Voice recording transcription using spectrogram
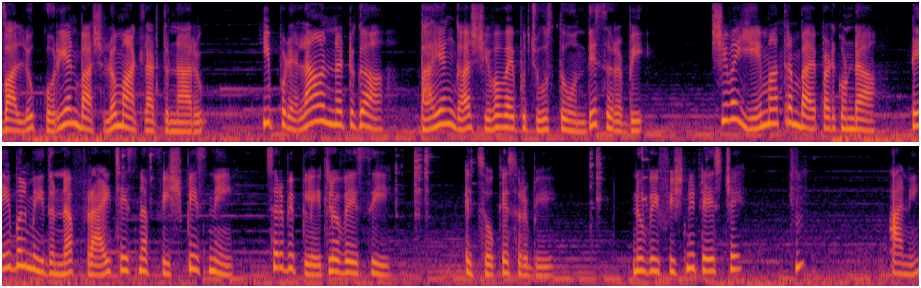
వాళ్ళు కొరియన్ భాషలో మాట్లాడుతున్నారు. ఇప్పుడెలా అన్నట్టుగా భయంగా శివ వైపు చూస్తూ ఉంది సురభి. శివ ఏమాత్రం భయపడకుండా టేబుల్ మీదున్న ఫ్రై చేసిన ఫిష్ పీస్ని సురభి ప్లేట్లో వేసి ఇట్స్ ఓకే సురభి. నువ్వు ఈ ఫిష్ని టేస్ట్ చేయి. అని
